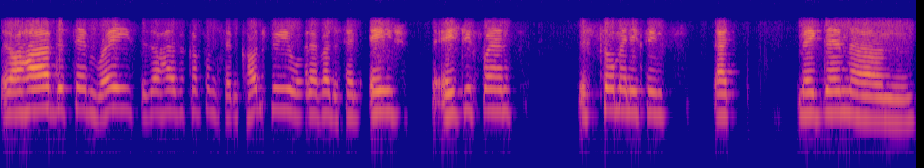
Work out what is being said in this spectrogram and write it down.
they don't have the same race, they don't have come from the same country, whatever, the same age, the age difference. There's so many things that make them um,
